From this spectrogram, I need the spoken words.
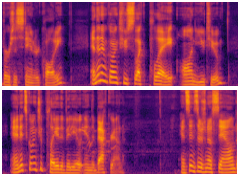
versus standard quality. And then I'm going to select play on YouTube, and it's going to play the video in the background. And since there's no sound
